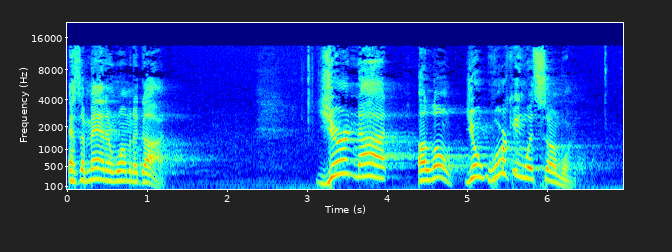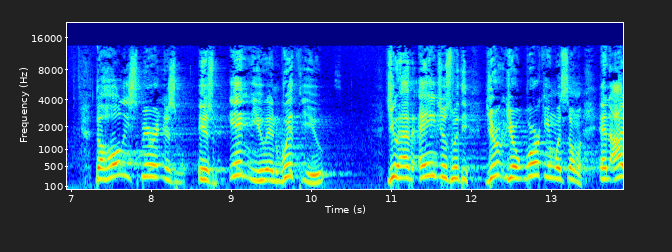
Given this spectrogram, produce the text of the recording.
as a man and woman of God. You're not alone, you're working with someone. The Holy Spirit is, is in you and with you. You have angels with you. You're, you're working with someone. And I,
